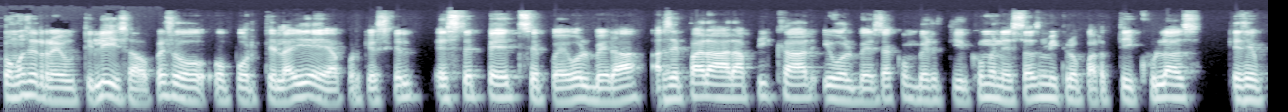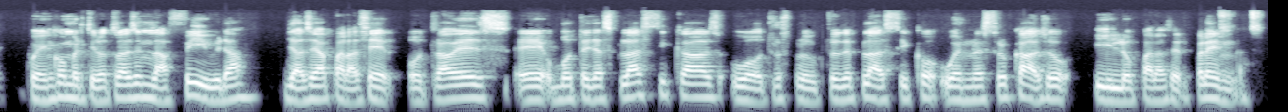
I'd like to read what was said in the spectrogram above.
cómo se reutiliza o, pues, o, por qué la idea, porque es que este PET se puede volver a, separar, a picar y volverse a convertir como en estas micropartículas que se pueden convertir otra vez en la fibra, ya sea para hacer otra vez eh, botellas plásticas u otros productos de plástico o en nuestro caso hilo para hacer prendas.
